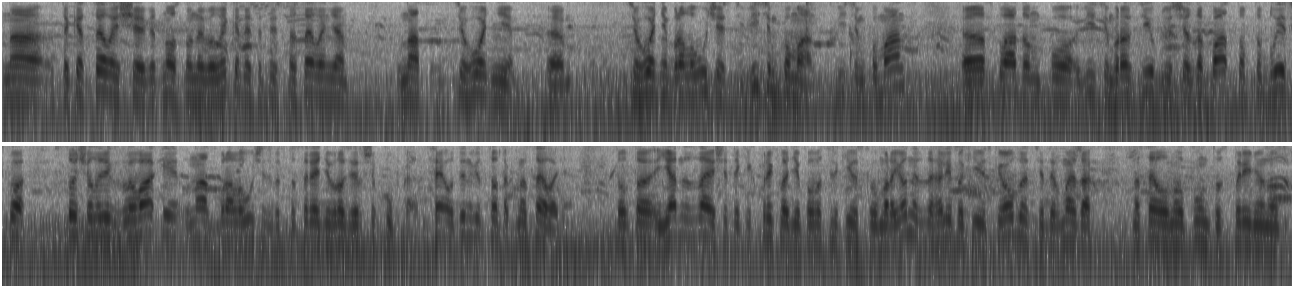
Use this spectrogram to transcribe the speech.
на таке селище відносно невелике, 10 тисяч населення. У нас сьогодні, е, сьогодні брало участь 8 команд. 8 команд е, складом по 8 гравців, плюс ще запас, тобто близько 100 чоловік з Левахи у нас брало участь безпосередньо в розіграші Кубка. Це 1% населення. Тобто я не знаю ще таких прикладів по Васильківському району, взагалі по Київській області, де в межах населеного пункту порівняно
